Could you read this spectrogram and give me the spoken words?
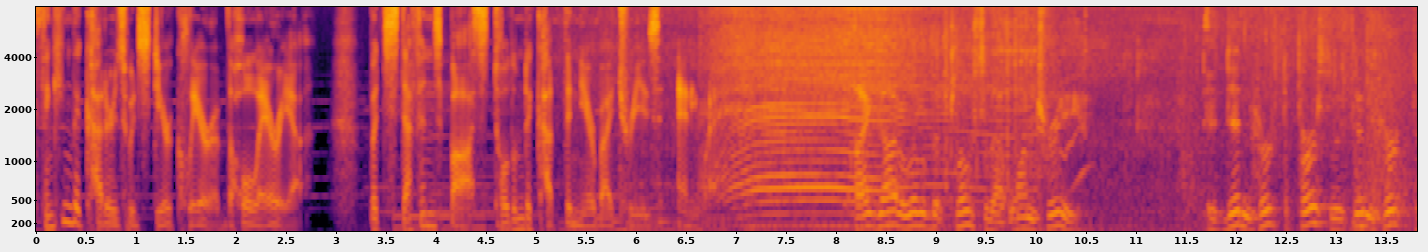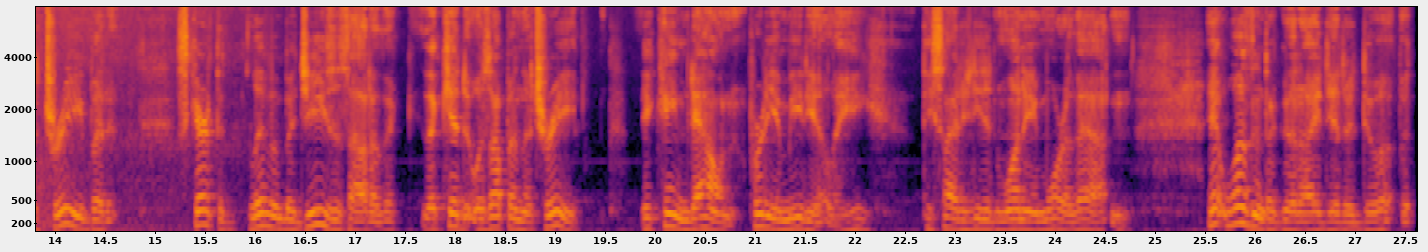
thinking the cutters would steer clear of the whole area. But Stefan's boss told him to cut the nearby trees anyway. I got a little bit close to that one tree. It didn't hurt the person, it didn't hurt the tree, but it scared the living bejesus out of the, the kid that was up in the tree. He came down pretty immediately. He decided he didn't want any more of that. And it wasn't a good idea to do it, but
